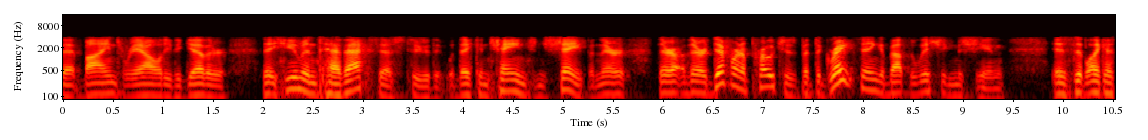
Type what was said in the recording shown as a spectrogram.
that binds reality together that humans have access to that they can change and shape and there there there are different approaches but the great thing about the wishing machine is that like I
